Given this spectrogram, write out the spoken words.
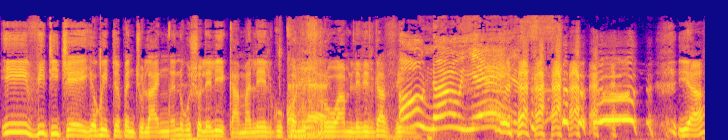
i VDJ okuyi Durban July nginqena ukusho leli igama leli kukhona ufro wami leli lika V. Oh no yes. Yeah.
